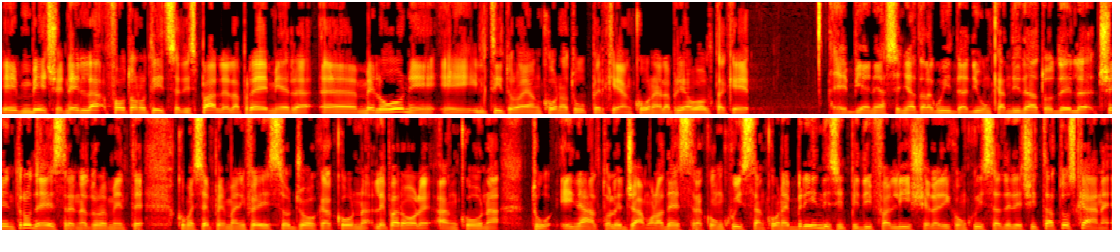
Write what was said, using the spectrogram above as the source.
E invece nella fotonotizia di spalle la Premier eh, Meloni, il titolo è Ancona tu perché Ancona è la prima volta che viene assegnata la guida di un candidato del centrodestra e naturalmente come sempre il manifesto gioca con le parole Ancona tu. In alto leggiamo la destra conquista Ancona e Brindisi, il PD fallisce la riconquista delle città toscane,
